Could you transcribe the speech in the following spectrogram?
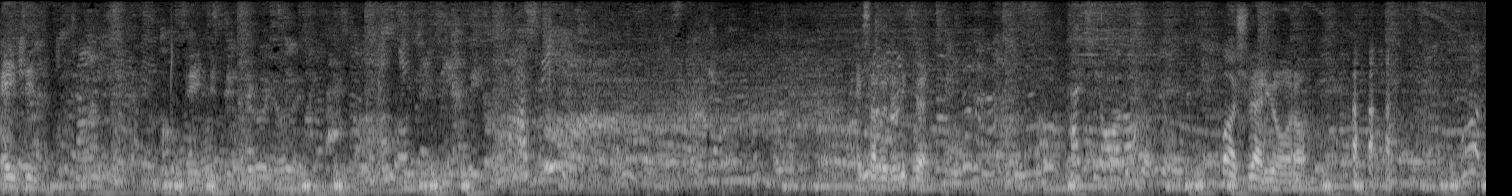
18. 18. Hesap ödedik de Kaç euro? boş ver euro. Bu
